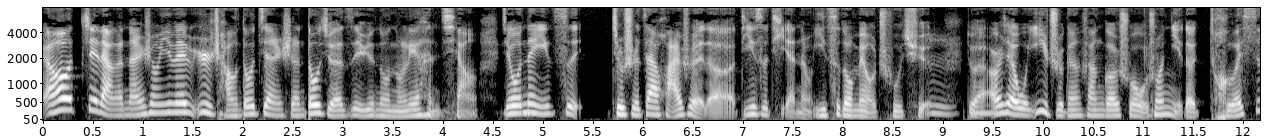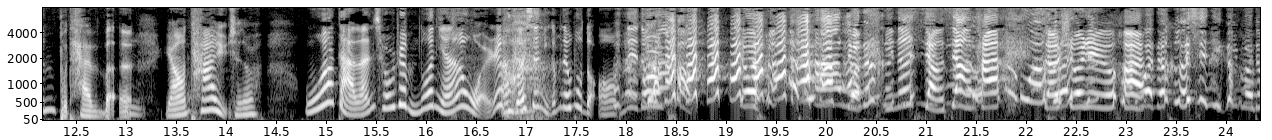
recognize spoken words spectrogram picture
然后这两个男生因为日常都健身，都觉得自己运动能力很强，结果那一次。就是在划水的第一次体验那种，一次都没有出去。嗯，对，嗯而且我一直跟帆哥说，我说你的核心不太稳，嗯然后他语气都说：“我打篮球这么多年，我这核心你根本就不懂，那都是靠。就”就你能想象他想说这个话？我的核心你根本不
